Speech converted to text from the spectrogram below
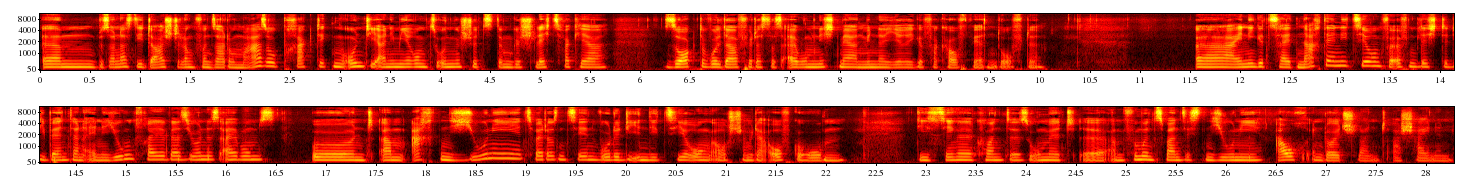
Ähm, besonders die Darstellung von Sadomaso-Praktiken und die Animierung zu ungeschütztem Geschlechtsverkehr sorgte wohl dafür, dass das Album nicht mehr an Minderjährige verkauft werden durfte. Äh, einige Zeit nach der Indizierung veröffentlichte die Band dann eine jugendfreie Version des Albums und am 8. Juni 2010 wurde die Indizierung auch schon wieder aufgehoben. Die Single konnte somit äh, am 25. Juni auch in Deutschland erscheinen.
